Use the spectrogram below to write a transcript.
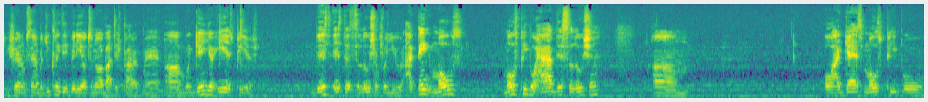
You feel what I'm saying? But you click this video to know about this product, man. Um, when getting your ears pierced, this is the solution for you. I think most most people have this solution. Um, or I guess most people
